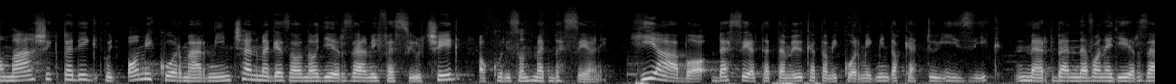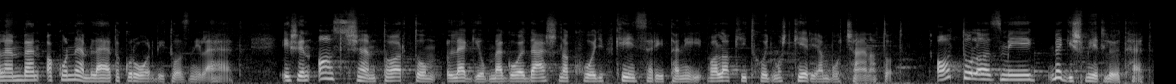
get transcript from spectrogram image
A másik pedig, hogy amikor már nincsen meg ez a nagy érzelmi feszültség, akkor viszont megbeszélni. Hiába beszéltetem őket, amikor még mind a kettő ízik, mert benne van egy érzelemben, akkor nem lehet, akkor ordítozni lehet. És én azt sem tartom legjobb megoldásnak, hogy kényszeríteni valakit, hogy most kérjen bocsánatot. Attól az még megismétlődhet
